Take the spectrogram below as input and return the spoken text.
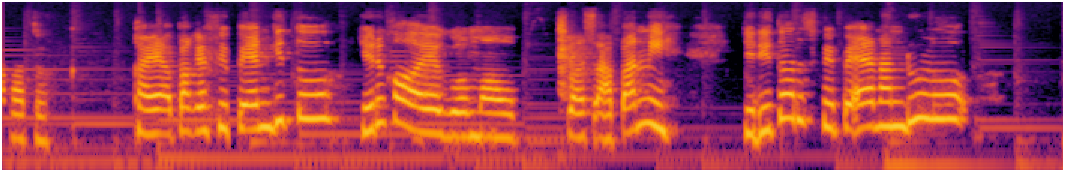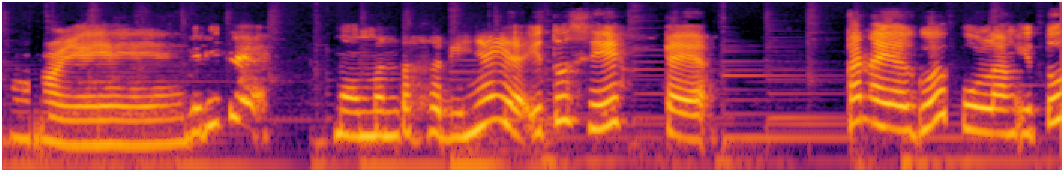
apa tuh? Kayak pakai VPN gitu. Jadi kalau ya gue mau WhatsAppan nih, jadi itu harus VPN-an dulu. Oh iya iya iya. iya. Jadi kayak momen tersedihnya ya itu sih kayak kan ayah gue pulang itu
